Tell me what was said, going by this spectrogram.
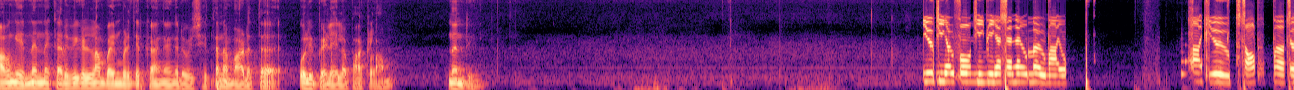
அவங்க என்னென்ன கருவிகள்லாம் பயன்படுத்தியிருக்காங்கங்கிற விஷயத்தை நம்ம அடுத்த ஒலிப்பேழையில் பார்க்கலாம் நன்றி UTL 4 TBSNL mobile. IQ, stop button.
